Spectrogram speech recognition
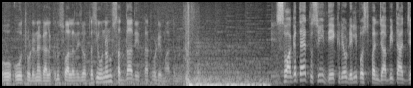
ਉਹ ਉਹ ਤੁਹਾਡੇ ਨਾਲ ਗੱਲ ਕਰੂ, ਸਵਾਲਾਂ ਦੇ ਜਵਾਬ ਤਾਂ ਅਸੀਂ ਉਹਨਾਂ ਨੂੰ ਸੱਦਾ ਦਿੱਤਾ ਤੁਹਾਡੇ ਮਾਧਿਅਮ ਨਾਲ। ਸਵਾਗਤ ਹੈ ਤੁਸੀਂ ਦੇਖ ਰਹੇ ਹੋ ਡੇਲੀ ਪੋਸਟ ਪੰਜਾਬੀ ਤਾਂ ਅੱਜ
